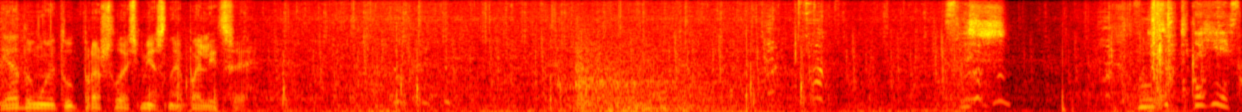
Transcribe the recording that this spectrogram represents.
Я думаю, тут прошлась местная полиция. Слышишь? Внизу кто-то есть.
